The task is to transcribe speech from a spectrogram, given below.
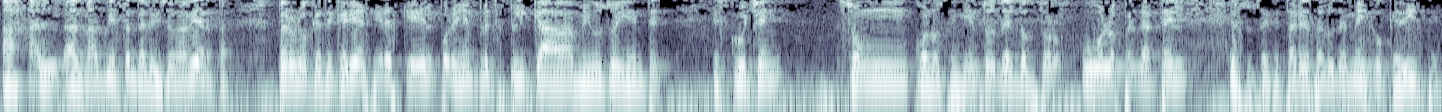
al, al más visto en televisión abierta. Pero lo que te quería decir es que él, por ejemplo, explicaba, amigos oyentes, escuchen, son conocimientos del doctor Hugo López Gatel, el subsecretario de Salud de México, que dice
